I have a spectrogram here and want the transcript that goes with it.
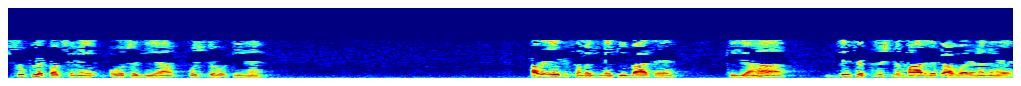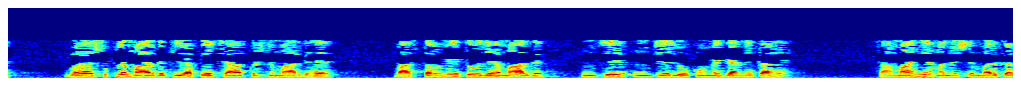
शुक्ल पक्ष में औषधियाँ पुष्ट होती हैं। अब एक समझने की बात है कि यहाँ जिस कृष्ण मार्ग का वर्णन है, वह शुक्ल मार्ग की अपेक्षा कृष्ण मार्ग है वास्तव में तो यह मार्ग ऊँचे ऊँचे लोकों में जाने का है। सामान्य मनुष्य मरकर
